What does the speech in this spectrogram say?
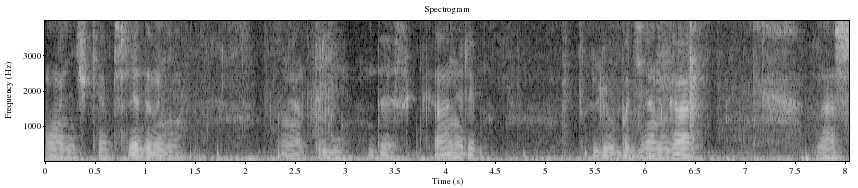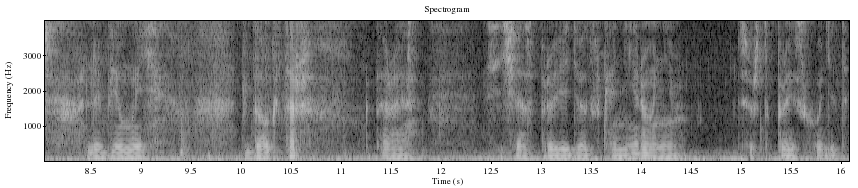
у Анечки обследование на 3D сканере. Люба Диангар, наш любимый доктор, которая сейчас проведет сканирование. Все, что происходит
